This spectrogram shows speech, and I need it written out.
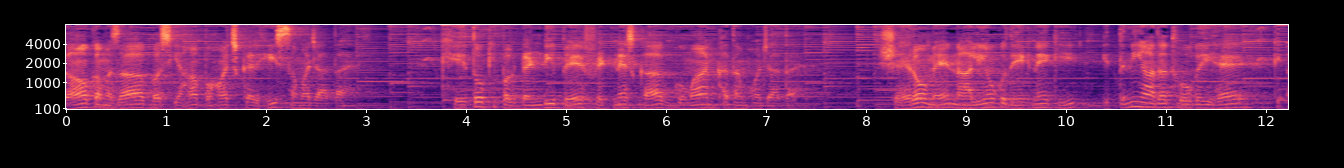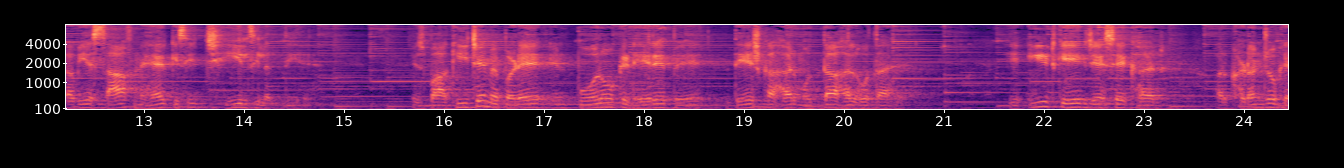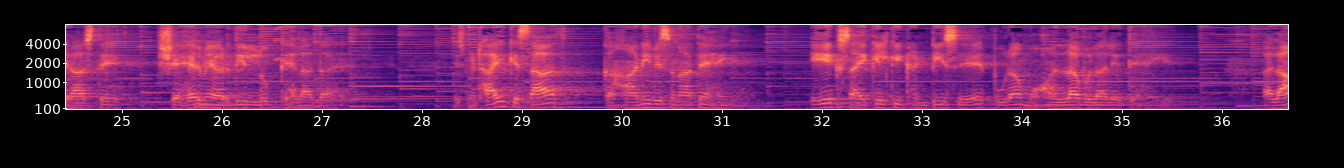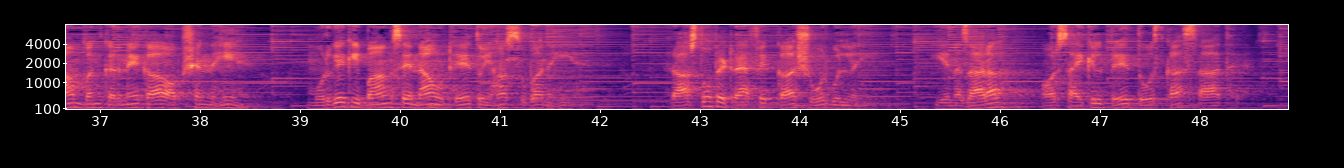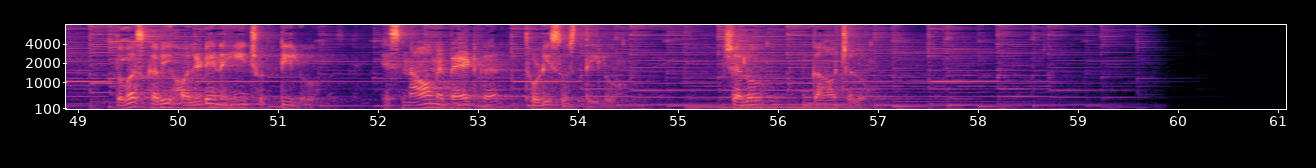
गाँव का मज़ा बस यहाँ पहुँच कर ही समझ आता है। खेतों की पगडंडी पे फिटनेस का गुमान ख़त्म हो जाता है। शहरों में नालियों को देखने की इतनी आदत हो गई है कि अब ये साफ़ नहर किसी झील सी लगती है। इस बागीचे में पड़े इन पोरों के ढेरे पे देश का हर मुद्दा हल होता है। ये ईंट के एक जैसे घर और खड़ंजों के रास्ते शहर में अर्दी लुक कहलाता है। इस मिठाई के साथ कहानी भी सुनाते हैं। ये एक साइकिल की घंटी से पूरा मोहल्ला बुला लेते हैं ये। अलार्म बंद करने का ऑप्शन नहीं है। मुर्गे की बांग से ना उठे तो यहाँ सुबह नहीं है। रास्तों पे ट्रैफ़िक का शोरगुल नहीं। ये नज़ारा और साइकिल पे दोस्त का साथ है। तो बस कभी हॉलिडे नहीं, छुट्टी लो। इस नाव में बैठकर थोड़ी सुस्ती लो। चलो, गाँव चलो।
